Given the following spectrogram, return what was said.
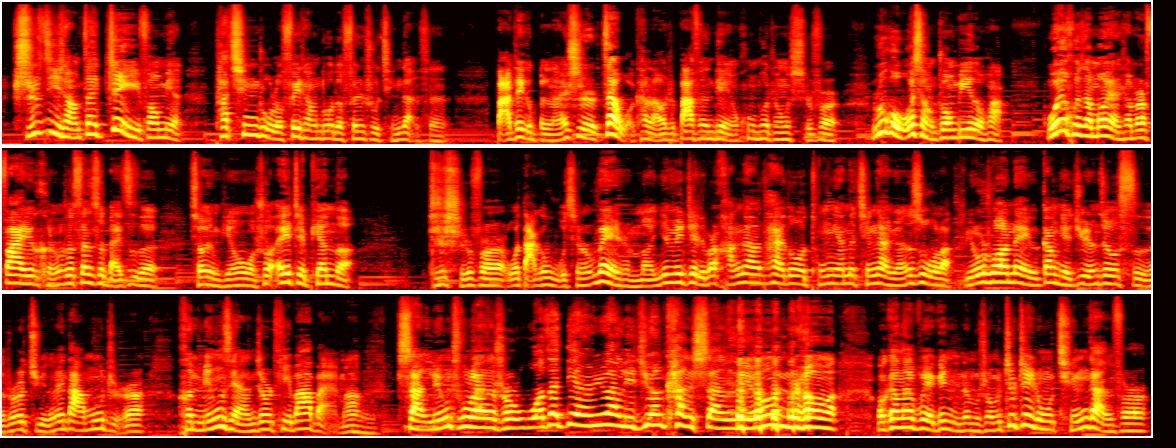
实际上，在这一方面，他倾注了非常多的分数、情感分，把这个本来是在我看来我是八分的电影烘托成了十分。如果我想装逼的话，我也会在猫眼上边发一个可能说三四百字的小影评，我说，哎，这片子。值十分，我打个五星。为什么？因为这里边涵盖了太多童年的情感元素了。比如说那个钢铁巨人最后死的时候举的那大拇指，很明显就是 T 八百嘛。嗯闪灵出来的时候，我在电影院里居然看闪灵，你知道吗？我刚才不也跟你这么说吗？就这种情感分儿，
